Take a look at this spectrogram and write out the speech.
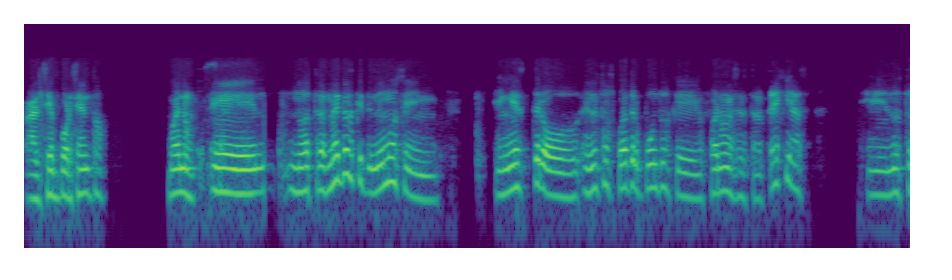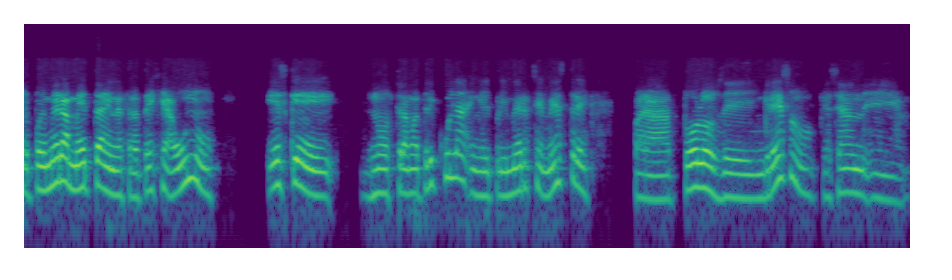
al 100%. Bueno, eh, nuestras metas que tenemos en, en, en estos cuatro puntos que fueron las estrategias, eh, nuestra primera meta en la estrategia 1 es que nuestra matrícula en el primer semestre para todos los de ingreso, que sean eh,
